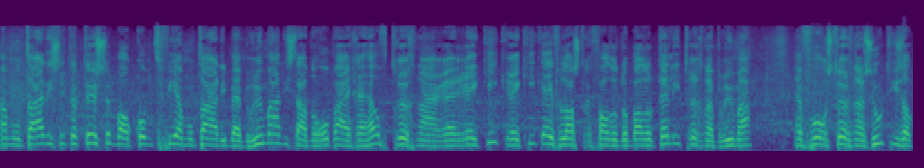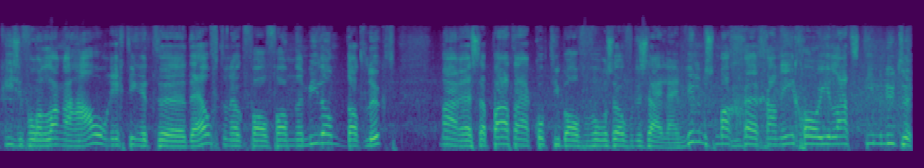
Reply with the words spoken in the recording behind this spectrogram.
Maar Montardi zit ertussen. Bal komt via Montardi bij Bruma. Die staat nog op eigen helft. Terug naar uh, Rekiek. Rekiek even lastig gevallen door Balotelli. Terug naar Bruma. En vervolgens terug naar Zoet. Die zal kiezen voor een lange haal richting het, uh, de helft in elk geval van uh, Milan. Dat lukt. Maar uh, Zapata kopt die bal vervolgens over de zijlijn. Willems mag gaan ingooien. Laatste 10 minuten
